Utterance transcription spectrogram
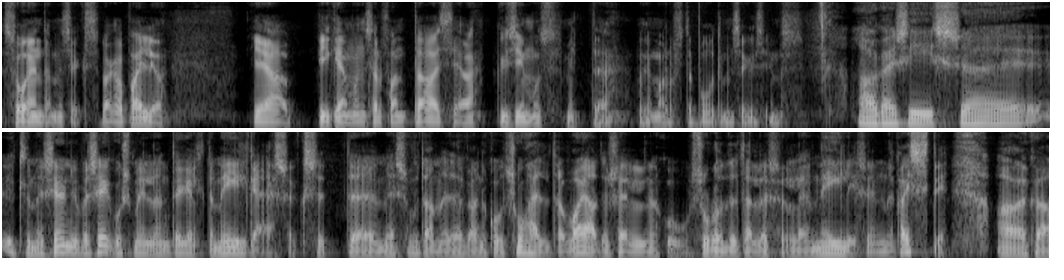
soojendamiseks väga palju ja pigem on seal fantaasia küsimus, mitte võimaluste puudumise küsimus. aga siis äh, ütleme, see on juba see, kus meil on tegelikult meil käes, eks, et äh, me suudame temaga nagu suhelda vajadusel nagu suruda talle selle meili sinna kasti. aga,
